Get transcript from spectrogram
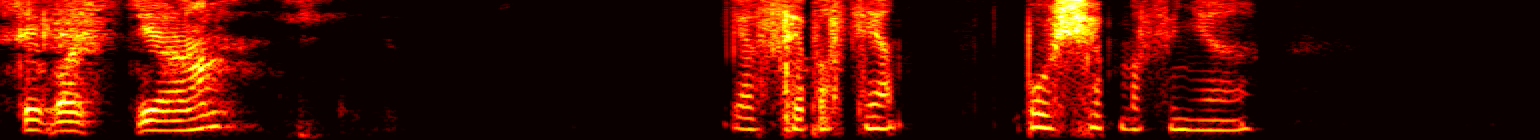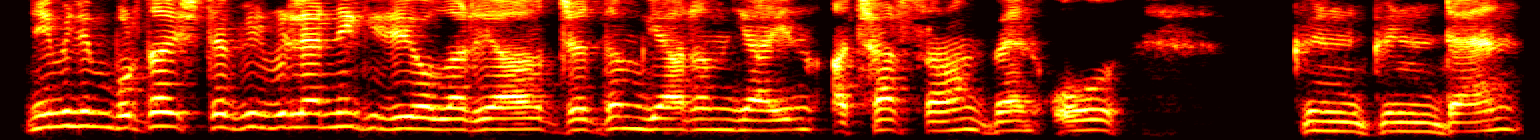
Sebastian Ya Sebastian boş yapmasın ya. ne bileyim burada işte birbirlerine giriyorlar ya. Cadım yarın yayın açarsan ben o gün günden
